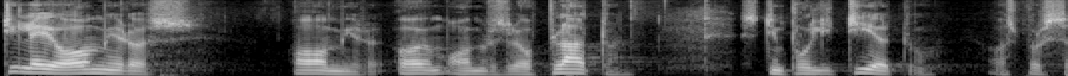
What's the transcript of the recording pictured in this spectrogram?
Τι λέει ο Όμηρος, ο, Όμηρο, ο, Όμηρος, λέει, ο Πλάτων στην πολιτεία του. Ως προς,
